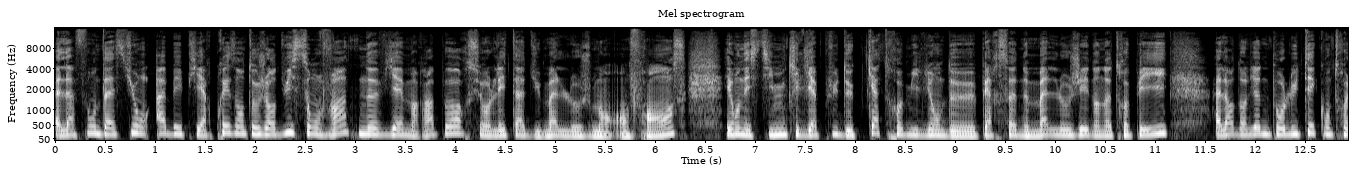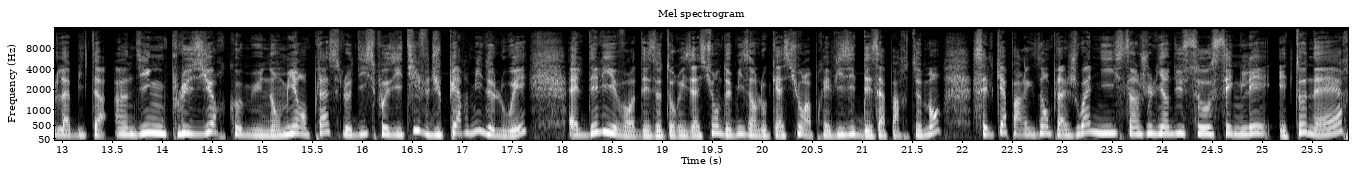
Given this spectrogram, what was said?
la Fondation Abbé Pierre présente aujourd'hui son 29e rapport sur l'état du mal logement en France. Et on estime qu'il y a plus de 4 millions de personnes mal logées dans notre pays. Alors dans Lyon, pour lutter contre l'habitat indigne, plusieurs communes communes ont mis en place le dispositif du permis de louer. Elles délivrent des autorisations de mise en location après visite des appartements. C'est le cas par exemple à Joigny, Saint-Julien-du-Sault, Senglet et Tonnerre.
